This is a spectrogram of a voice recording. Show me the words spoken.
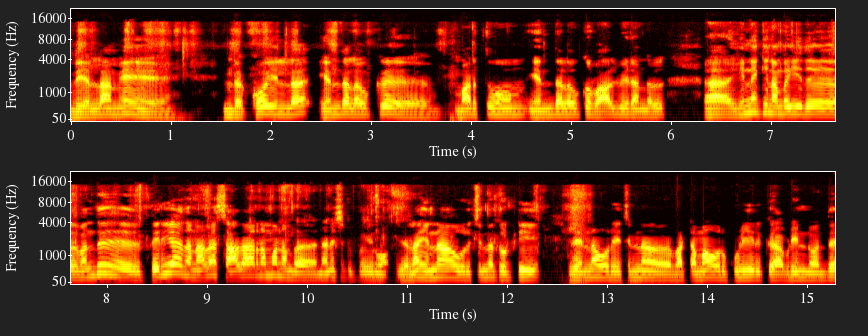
இது எல்லாமே இந்த கோயிலில் எந்த அளவுக்கு மருத்துவம் எந்த அளவுக்கு வாழ்விடங்கள் இன்னைக்கு நம்ம இது வந்து தெரியாதனால சாதாரணமாக நம்ம நினச்சிட்டு போயிடுவோம் இதெல்லாம் என்ன ஒரு சின்ன தொட்டி இது என்ன ஒரு சின்ன வட்டமாக ஒரு குழி இருக்குது அப்படின்னு வந்து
